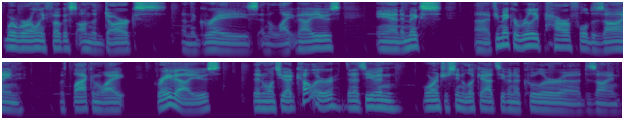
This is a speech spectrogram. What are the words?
where we're only focused on the darks and the grays and the light values. And it makes, uh, if you make a really powerful design with black and white gray values, then once you add color, then it's even more interesting to look at. It's even a cooler uh, design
